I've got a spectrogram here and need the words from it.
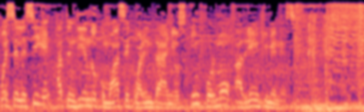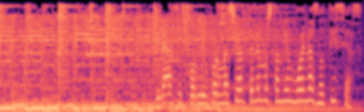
pues se les sigue atendiendo como hace 40 años, informó Adrián Jiménez. Gracias por la información. Tenemos también buenas noticias.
